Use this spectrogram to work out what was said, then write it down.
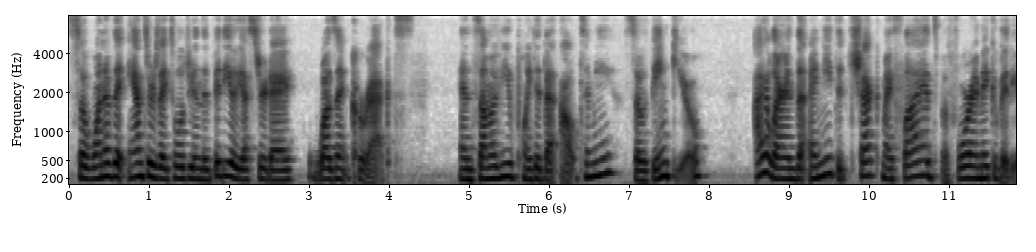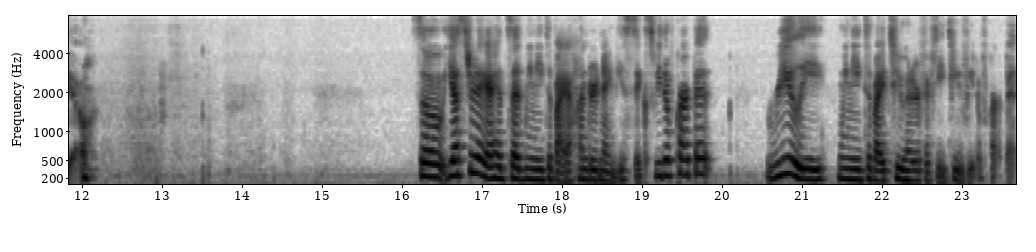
So one of the answers I told you in the video yesterday wasn't correct. And some of you pointed that out to me, so thank you. I learned that I need to check my slides before I make a video. So yesterday I had said we need to buy 196 feet of carpet. Really, we need to buy 252 feet of carpet.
